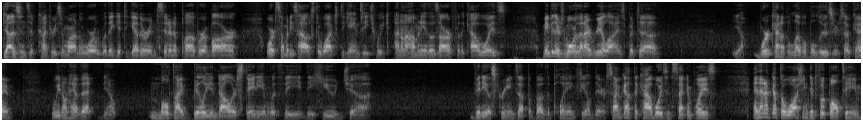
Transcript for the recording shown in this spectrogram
dozens of countries around the world where they get together and sit in a pub or a bar or at somebody's house to watch the games each week. I don't know how many of those are for the Cowboys. Maybe there's more than I realize, but uh, yeah, we're kind of the lovable losers. Okay, we don't have that you know multi-billion-dollar stadium with the the huge uh, video screens up above the playing field there. So I've got the Cowboys in second place, and then I've got the Washington football team.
